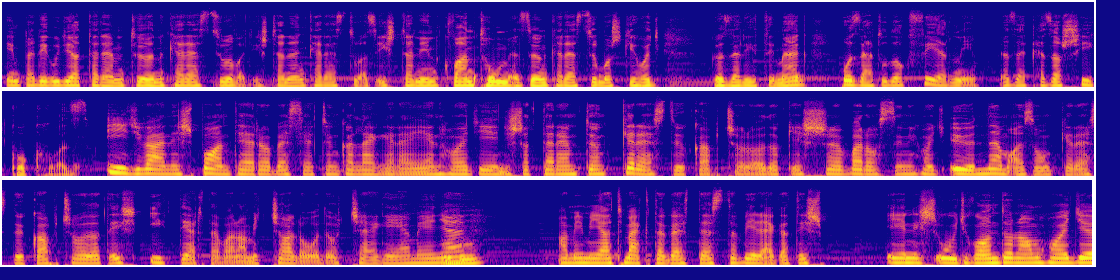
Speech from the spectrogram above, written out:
én pedig ugye a teremtőn keresztül, vagy Istenen keresztül, az Istenin kvantummezőn keresztül, most ki, hogy közelíti meg, hozzá tudok férni ezekhez a síkokhoz. Így van, és pont erről beszéltünk a legelején, hogy én is a teremtőn keresztül kapcsolódok, és valószínű, hogy ő nem azon keresztül kapcsolódott, és itt érte valami csalódottság élménye, uh-huh ami miatt megtagadta ezt a világot, és én is úgy gondolom, hogy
